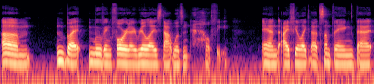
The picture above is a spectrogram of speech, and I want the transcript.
Um, but moving forward, I realized that wasn't healthy. And I feel like that's something that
